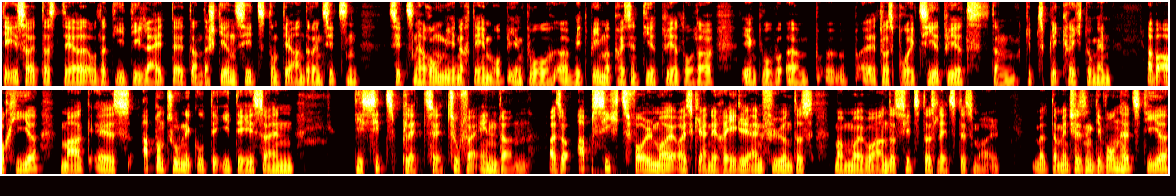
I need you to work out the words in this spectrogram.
die ist halt, dass der oder die, die leitet, an der Stirn sitzt und die anderen sitzen sitzen herum, je nachdem, ob irgendwo äh, mit Beamer präsentiert wird oder irgendwo ähm, äh, etwas projiziert wird, dann gibt's Blickrichtungen. Aber auch hier mag es ab und zu eine gute Idee sein, die Sitzplätze zu verändern. Also absichtsvoll mal als kleine Regel einführen, dass man mal woanders sitzt als letztes Mal. Der Mensch ist ein Gewohnheitstier.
